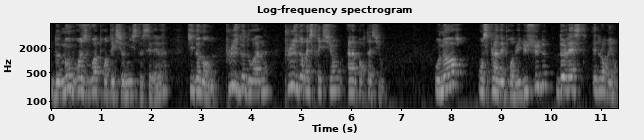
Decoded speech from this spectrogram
de nombreuses voix protectionnistes s'élèvent qui demandent plus de douanes, plus de restrictions à l'importation. Au nord, on se plaint des produits du sud, de l'est et de l'orient.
